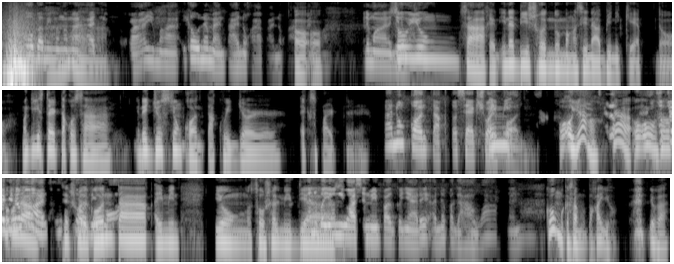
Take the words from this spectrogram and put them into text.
Ikaw ba may mga Ah. ma-adapt ka? Yung mga, ikaw naman, paano ka? Paano ka? Oo. Paano ka? Ano mga So yung sa akin, in addition nung mga sinabi ni Ket, no, mag-start ako sa reduce yung contact with your ex-partner. Anong contact to? Sexual I mean, con? Oo, yeah. Yeah, oo, So, pwede naman. Sexual So, di ba? contact, I mean, yung social media. Ano ba yung iwasan mo yung pag, kunyari, ano, paghahawak? Ano? Kung magkasama pa kayo. 'Di ba?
